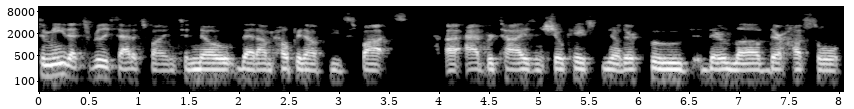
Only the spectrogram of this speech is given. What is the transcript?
to me, that's really satisfying to know that I'm helping out these spots uh, advertise and showcase, you know, their food, their love, their hustle,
